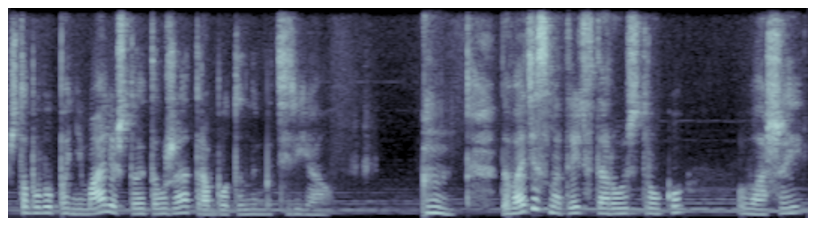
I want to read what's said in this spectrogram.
чтобы вы понимали, что это уже отработанный материал. Давайте смотреть вторую строку вашей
